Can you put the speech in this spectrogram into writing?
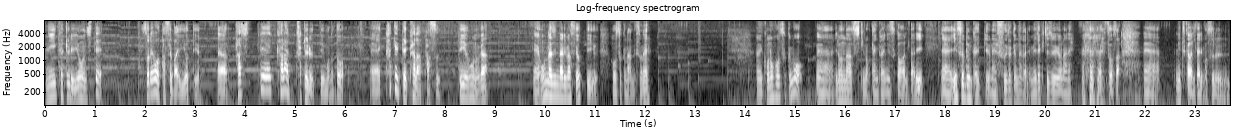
2×4 してそれを足せばいいよっていう足してからかけるっていうものと、え、かけてから足すっていうものが、えー、同じになりますよっていう法則なんですよね。えこの法則も、えー、いろんな式の展開に使われたり、え、因数分解っていうね数学の中でめちゃくちゃ重要なね 操作、え、に使われたりもする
